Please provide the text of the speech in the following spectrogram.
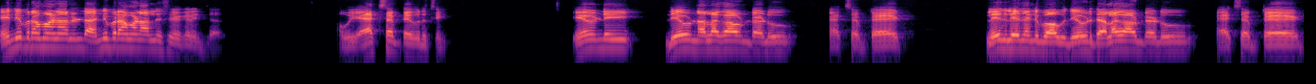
ఎన్ని ప్రమాణాలు ఉంటే అన్ని ప్రమాణాలను స్వీకరించారు. అవి యాక్సెప్ట్ ఎవ్రీథింగ్ ఏమండి? దేవుడు నల్లగా ఉంటాడు. యాక్సెప్టెడ్ లేదు లేదండి బాబు. దేవుడు తెల్లగా ఉంటాడు. యాక్సెప్టెడ్.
